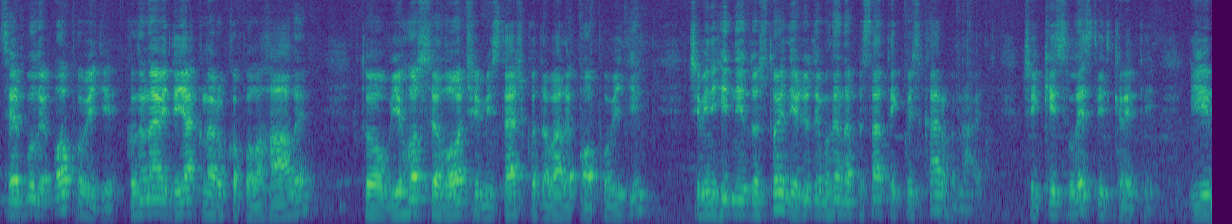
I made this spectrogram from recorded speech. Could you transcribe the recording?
це були оповіді, коли навіть диякона рукополагали, то в його село чи містечко давали оповіді, чи він гідний і достойний, люди могли написати якусь скаргу навіть, чи якийсь лист відкритий. І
